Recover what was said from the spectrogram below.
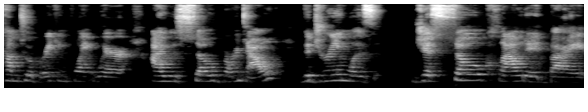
come to a breaking point where I was so burnt out. The dream was just so clouded by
